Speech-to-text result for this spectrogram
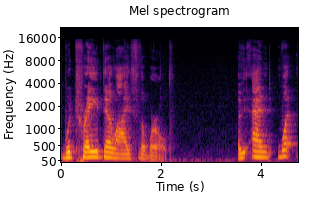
would trade their lives for the world. And what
